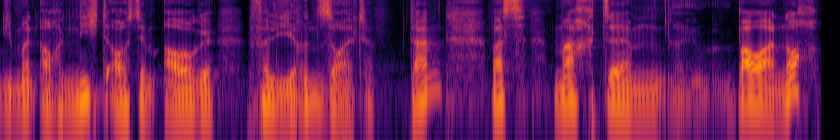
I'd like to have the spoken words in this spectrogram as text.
die man auch nicht aus dem Auge verlieren sollte. Dann, was macht ähm, Bauer noch?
